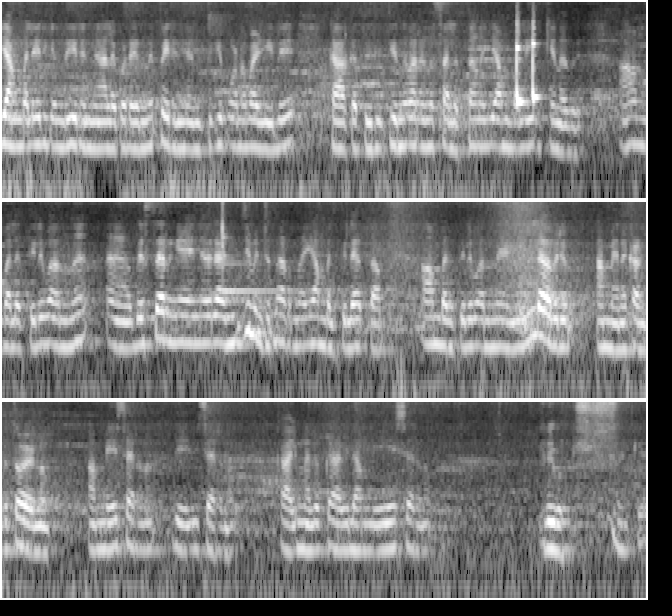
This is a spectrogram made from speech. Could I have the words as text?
ഈ അമ്പലം ഇരിക്കുന്നത് ഇരിഞ്ഞാലക്കുടയിൽ നിന്ന് പെരിഞ്ഞനത്തേക്ക് പോണ വഴിയിൽ കാക്കത്തുരുത്തി എന്ന് പറയുന്ന സ്ഥലത്താണ് ഈ അമ്പലം ഇരിക്കുന്നത് ആ അമ്പലത്തിൽ വന്ന് ബസ് ഇറങ്ങി കഴിഞ്ഞാൽ ഒരു അഞ്ച് മിനിറ്റ് നടന്നാൽ ഈ അമ്പലത്തിലെത്താം ആ അമ്പലത്തിൽ വന്ന് എല്ലാവരും അമ്മേനെ കണ്ട് തൊഴണം. അമ്മയെ ശരണം ദേവി ശരണം കാൽമലക്കാവിൽ അമ്മയെ ശരണം. എനിക്ക്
